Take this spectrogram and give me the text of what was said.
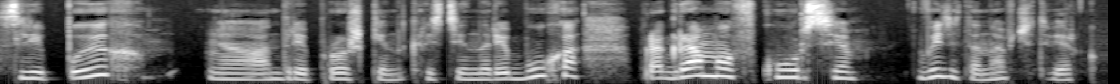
слепых. Э, Андрей Прошкин, Кристина Ребуха. Программа «В курсе». Выйдет она в четверг.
